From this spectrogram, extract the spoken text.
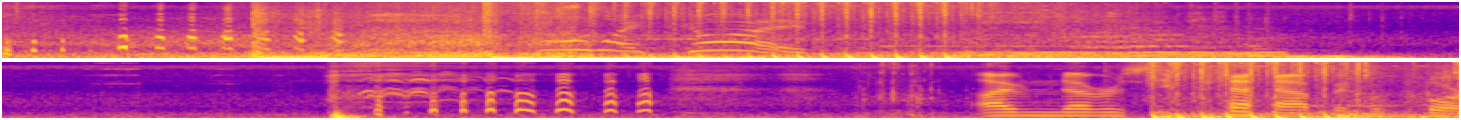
oh my god! I've never seen that happen before.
